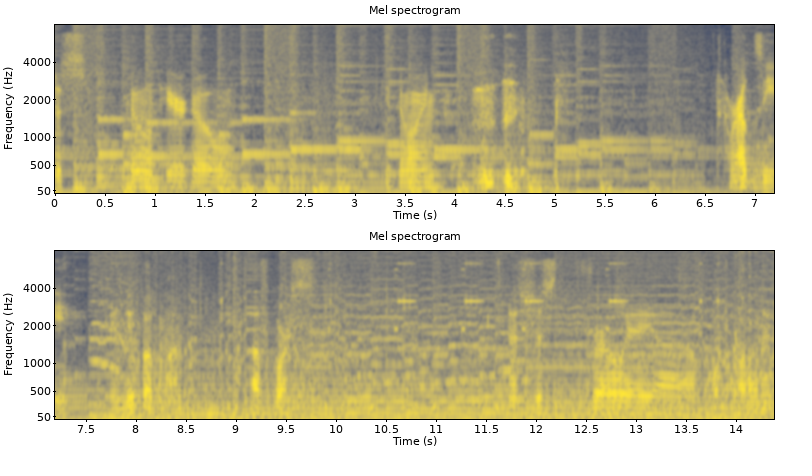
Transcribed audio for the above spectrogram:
Just go up here, go, keep going. Route Z, a new Pokemon, of course. Let's just throw a uh, Pokeball on it.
